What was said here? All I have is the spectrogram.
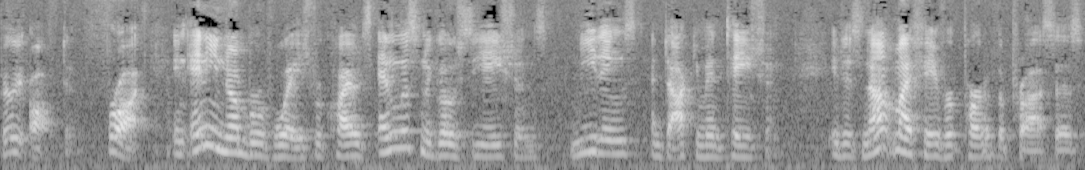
very often, fraught in any number of ways, requires endless negotiations, meetings, and documentation. It is not my favorite part of the process.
